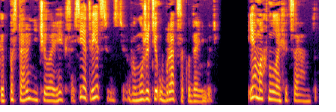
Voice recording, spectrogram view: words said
Как посторонний человек, со всей ответственностью, вы можете убраться куда-нибудь. Я махнула официанту.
